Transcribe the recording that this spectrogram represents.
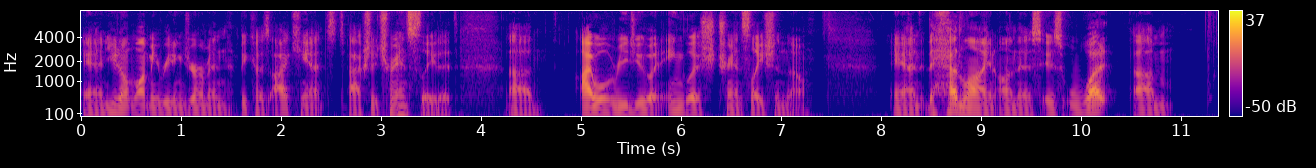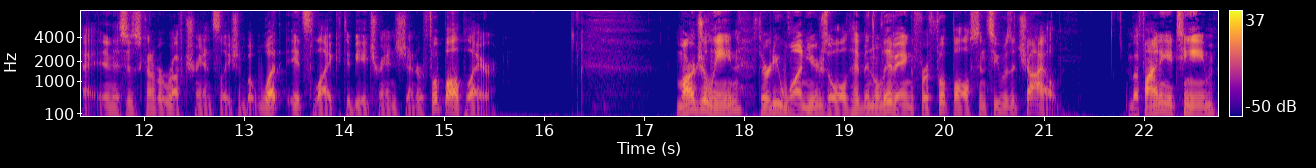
and you don't want me reading German because I can't actually translate it. Uh, I will read you an English translation though. And the headline on this is what, um, and this is kind of a rough translation, but what it's like to be a transgender football player. Marjeline, 31 years old, had been living for football since he was a child. But finding a team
